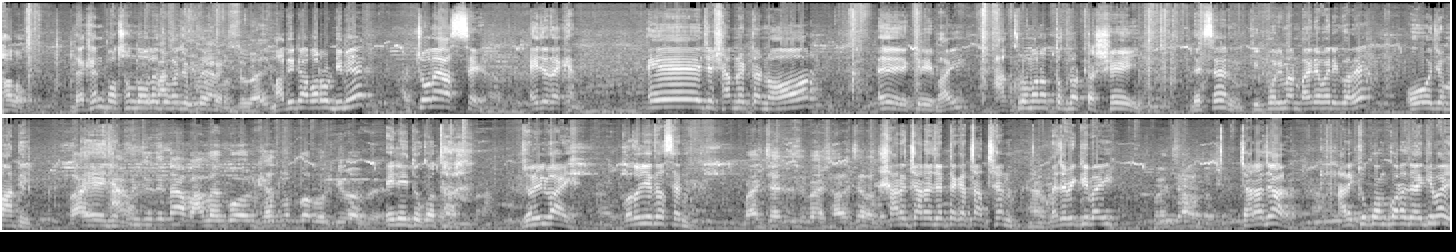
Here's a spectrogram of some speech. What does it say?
ভালো। দেখেন পছন্দ হলে যোগাযোগ করবেন। মাদিটা আবারও ডিমে চলে আসছে। এই যে দেখেন এই যে সামনেরটা নর। এ কিরে ভাই আক্রমণাত্মক নরটা সেই। দেখছেন কি পরিমাণ বাইরে বাইরে করে। ও যে মাদি এই যে যদি না ভালো খেদমত করব কীভাবে? এটাই তো কথা। জলিল ভাই কত যেতেছেন? সাড়ে চার হাজার। টাকা চাচ্ছেন? হ্যাঁ। বেচা বিক্রি ভাই? চার হাজার। টাকা। আর একটু কম করা যায় কি ভাই?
